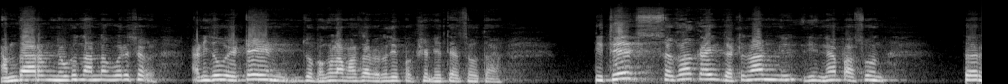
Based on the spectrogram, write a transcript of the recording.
आमदार निवडून आणणं वगैरे सगळं. आणि जो एटेन जो बंगला माझा विरोधी पक्ष नेत्याचा होता तिथे सगळं काही घटना लिहिण्यापासून तर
